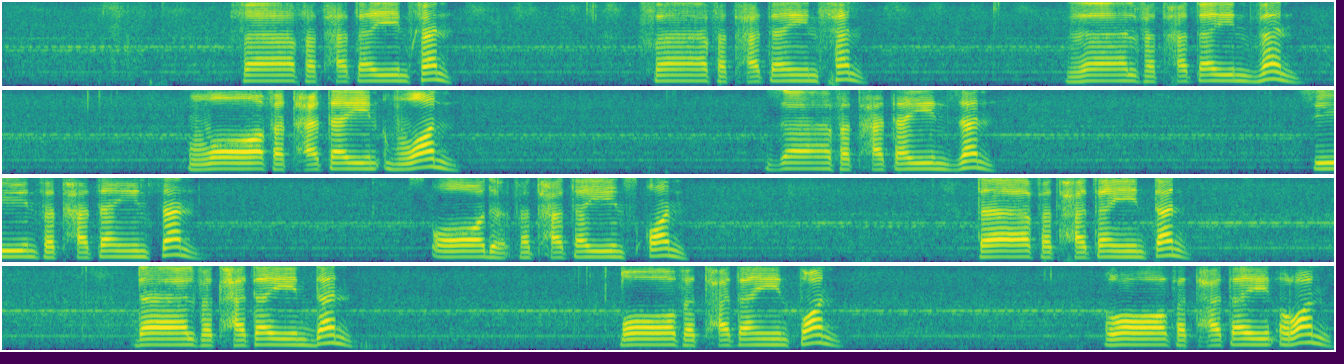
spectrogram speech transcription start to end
فا فتحتين فن. فتحتين فن ذال فتحتين ذن. ضا فتحتين ظن. زا فتحتين زن. سين فتحتين سن. صاد فتحتين صن فتحتين تن. دال فتحتين دن. طا فتحتين طن. را فتحتين رن.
